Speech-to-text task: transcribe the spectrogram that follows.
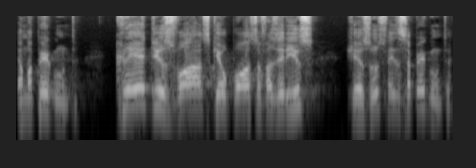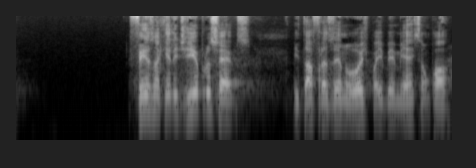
É uma pergunta. Credes vós que eu possa fazer isso? Jesus fez essa pergunta. Fez naquele dia para os cegos. E está fazendo hoje para a IBMR São Paulo.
